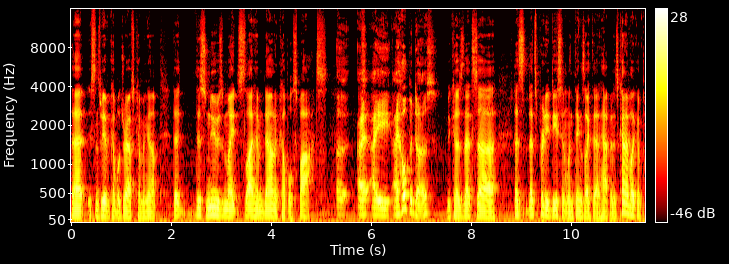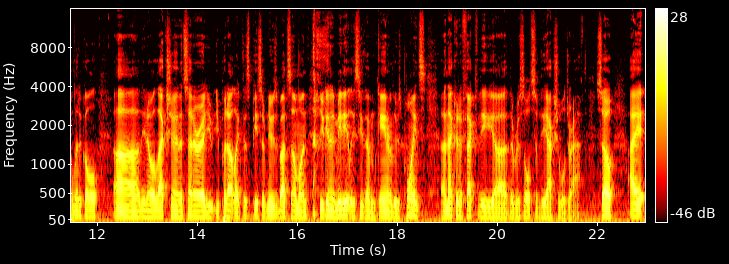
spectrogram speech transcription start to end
that since we have a couple drafts coming up, that this news might slot him down a couple spots Uh, I, I I hope it does. Because that's uh, that's that's pretty decent when things like that happen. It's kind of like a political, uh, you know, election, et cetera. You you put out like this piece of news about someone, you can immediately see them gain or lose points, and that could affect the uh, the results of the actual draft. So I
